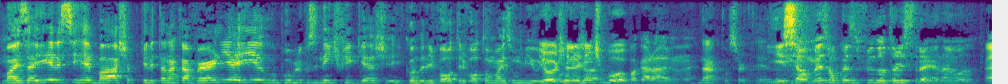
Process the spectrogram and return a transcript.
Mas aí ele se rebaixa porque ele tá na caverna e aí o público se identifica e, acha- e quando ele volta, ele volta mais humilde. E hoje ele é gente boa pra caralho, né? Não, com certeza. E isso é a mesma coisa do filme do Doutor Estranho, né, mano? É.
